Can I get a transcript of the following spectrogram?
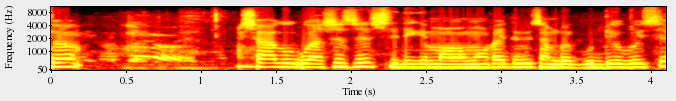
তো শাক উগু সেদিকে মা মা খাইতে বসে আমরা গুডিও বইছে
